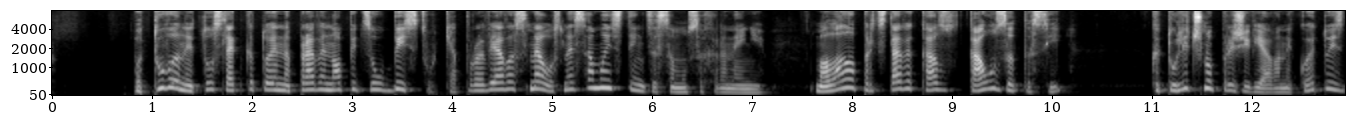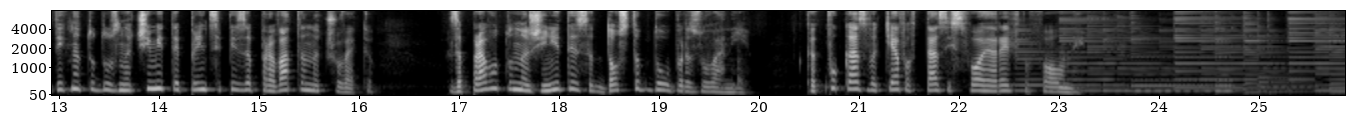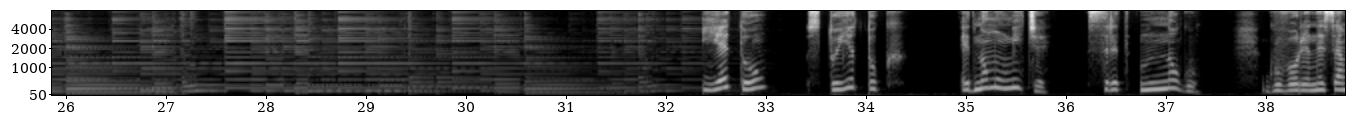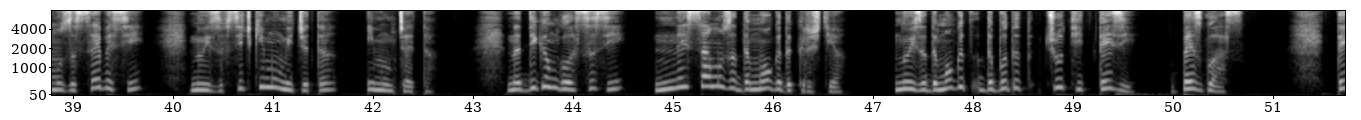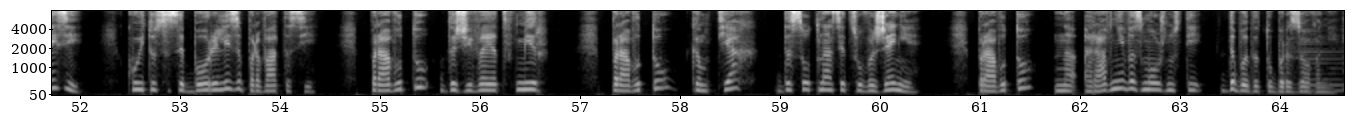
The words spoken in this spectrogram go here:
Пътуването, след като е направен опит за убийство, тя проявява смелост, не само инстинкт за самосъхранение. Малала представя каузата си като лично преживяване, което е издигнато до значимите принципи за правата на човека, за правото на жените за достъп до образование. Какво казва тя в тази своя реч в ООН? И ето, стоя тук, едно момиче, сред много. Говоря не само за себе си, но и за всички момичета и момчета. Надигам гласа си не само за да мога да кръщя, но и за да могат да бъдат чути тези, без глас. Тези, които са се борили за правата си, правото да живеят в мир, правото към тях да се отнасят с уважение, правото на равни възможности да бъдат образовани.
